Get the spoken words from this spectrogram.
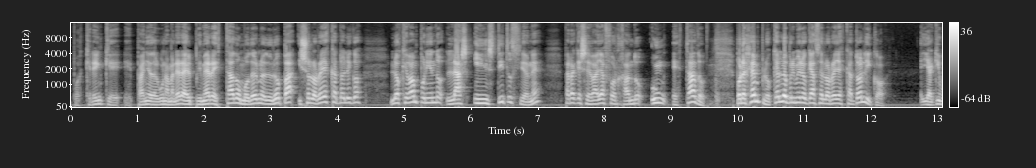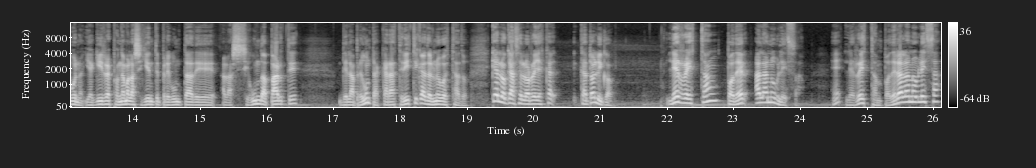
pues creen que España de alguna manera es el primer Estado moderno de Europa y son los reyes católicos los que van poniendo las instituciones para que se vaya forjando un Estado. Por ejemplo, ¿qué es lo primero que hacen los reyes católicos? Y aquí, bueno, y aquí respondemos a la siguiente pregunta de. a la segunda parte de la pregunta, características del nuevo Estado. ¿Qué es lo que hacen los reyes católicos? Le restan poder a la nobleza. ¿Eh? Le restan poder a la nobleza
